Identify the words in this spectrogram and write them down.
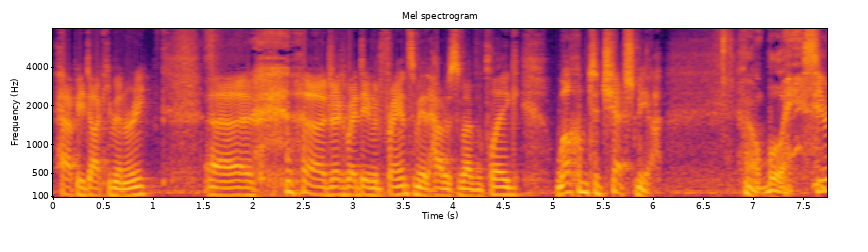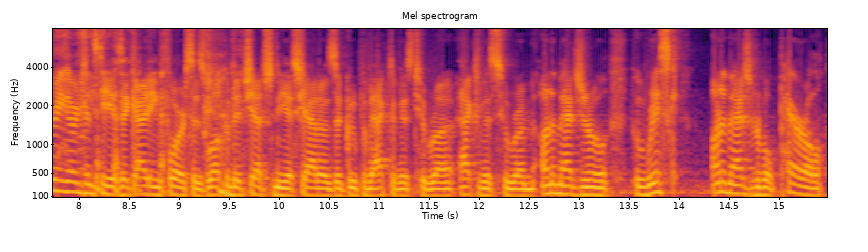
happy documentary uh, directed by David France, who made How to Survive the Plague. Welcome to Chechnya. Oh boy. Searing urgency is a guiding force. As Welcome to Chechnya shadows a group of activists who run activists who run unimaginable who risk unimaginable peril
